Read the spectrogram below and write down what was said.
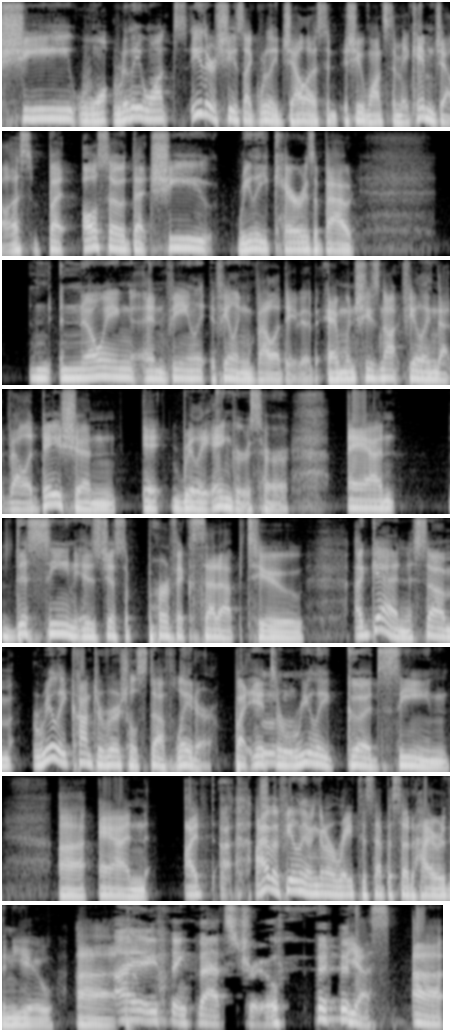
she wa- really wants either she's like really jealous and she wants to make him jealous, but also that she really cares about n- knowing and feeling feeling validated. And when she's not feeling that validation, it really angers her. And this scene is just a perfect setup to again some really controversial stuff later, but it's a really good scene. Uh, and I I have a feeling I'm going to rate this episode higher than you. Uh, I think that's true. yes. Uh,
